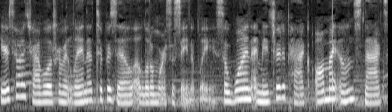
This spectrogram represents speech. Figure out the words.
Here's how I traveled from Atlanta to Brazil a little more sustainably. So, one, I made sure to pack all my own snacks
